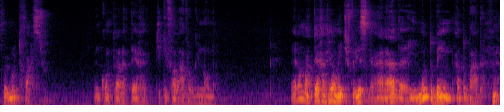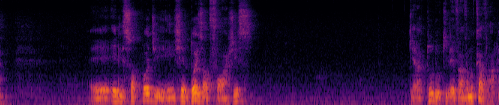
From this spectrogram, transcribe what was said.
Foi muito fácil encontrar a terra de que falava o gnomo. Era uma terra realmente fresca, arada e muito bem adubada. É, ele só pôde encher dois alforjes, que era tudo o que levava no cavalo.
